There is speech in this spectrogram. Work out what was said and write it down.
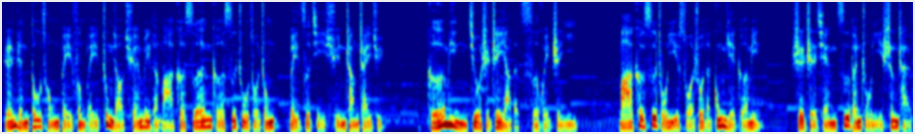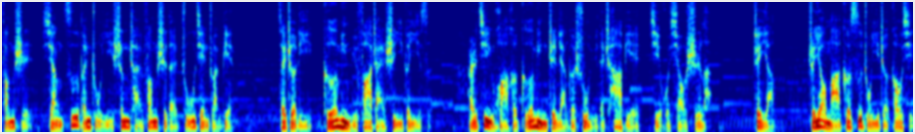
人人都从被奉为重要权威的马克思恩格斯著作中为自己寻章摘句。革命就是这样的词汇之一。马克思主义所说的工业革命。是指前资本主义生产方式向资本主义生产方式的逐渐转变，在这里，革命与发展是一个意思，而进化和革命这两个术语的差别几乎消失了。这样，只要马克思主义者高兴，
